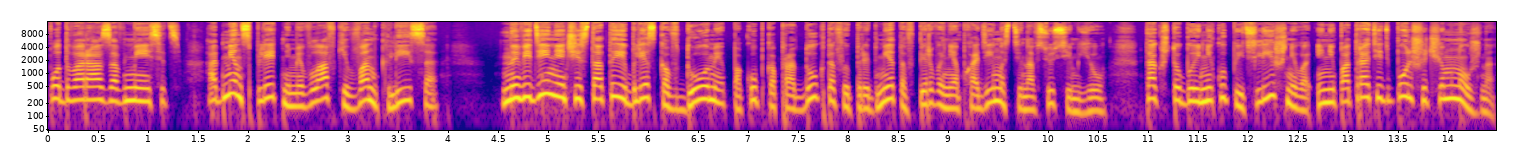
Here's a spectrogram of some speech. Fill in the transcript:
по два раза в месяц, обмен сплетнями в лавке Ван Клиса, Наведение чистоты и блеска в доме, покупка продуктов и предметов первой необходимости на всю семью, так, чтобы не купить лишнего и не потратить больше, чем нужно.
